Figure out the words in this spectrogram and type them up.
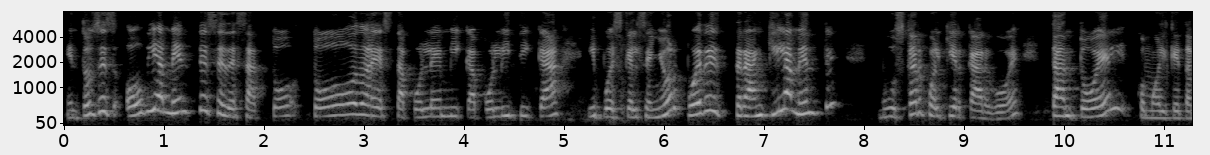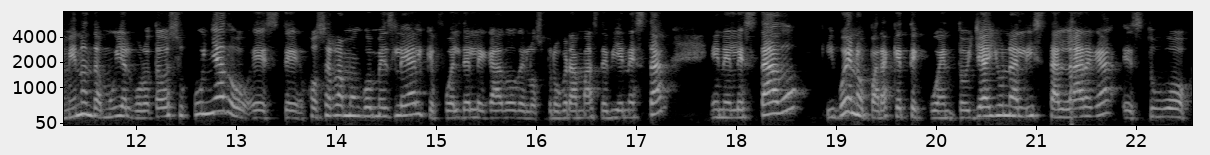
Entonces, obviamente se desató toda esta polémica política y pues que el señor puede tranquilamente buscar cualquier cargo, ¿eh? tanto él como el que también anda muy alborotado es su cuñado, este José Ramón Gómez Leal, que fue el delegado de los programas de bienestar en el estado, y bueno, ¿para qué te cuento? Ya hay una lista larga. Estuvo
